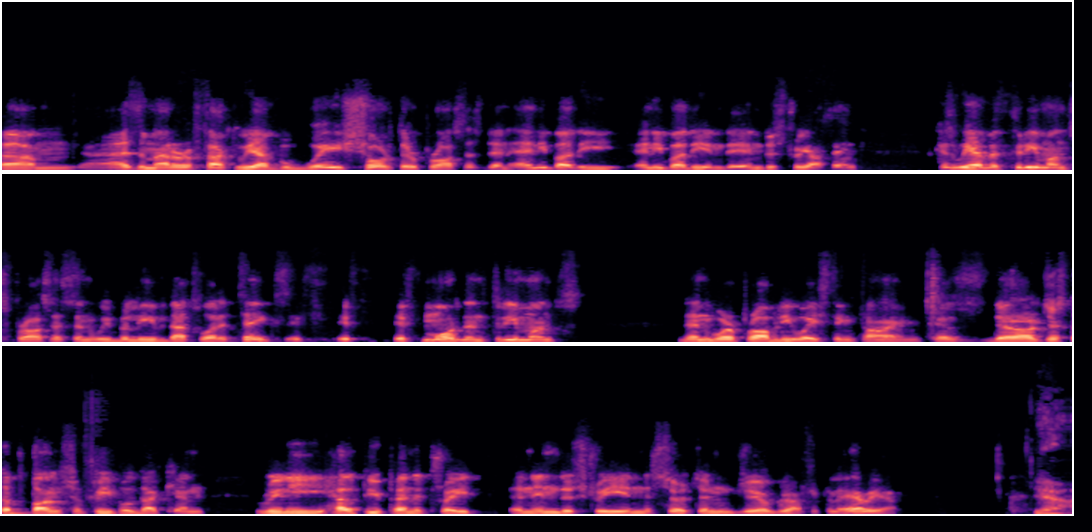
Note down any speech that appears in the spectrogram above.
Um, as a matter of fact, we have a way shorter process than anybody anybody in the industry. I think because we have a three months process, and we believe that's what it takes. If if if more than three months, then we're probably wasting time because there are just a bunch of people that can really help you penetrate an industry in a certain geographical area. Yeah.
